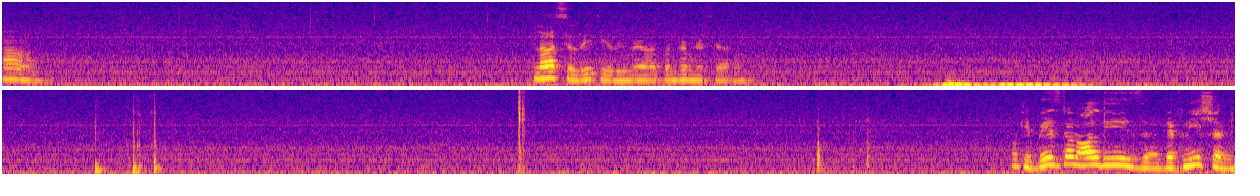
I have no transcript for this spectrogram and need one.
हाँ क्लास चल रही थी अभी मैं पंद्रह मिनट से आ रहा हूँ okay based on all these uh, definitions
